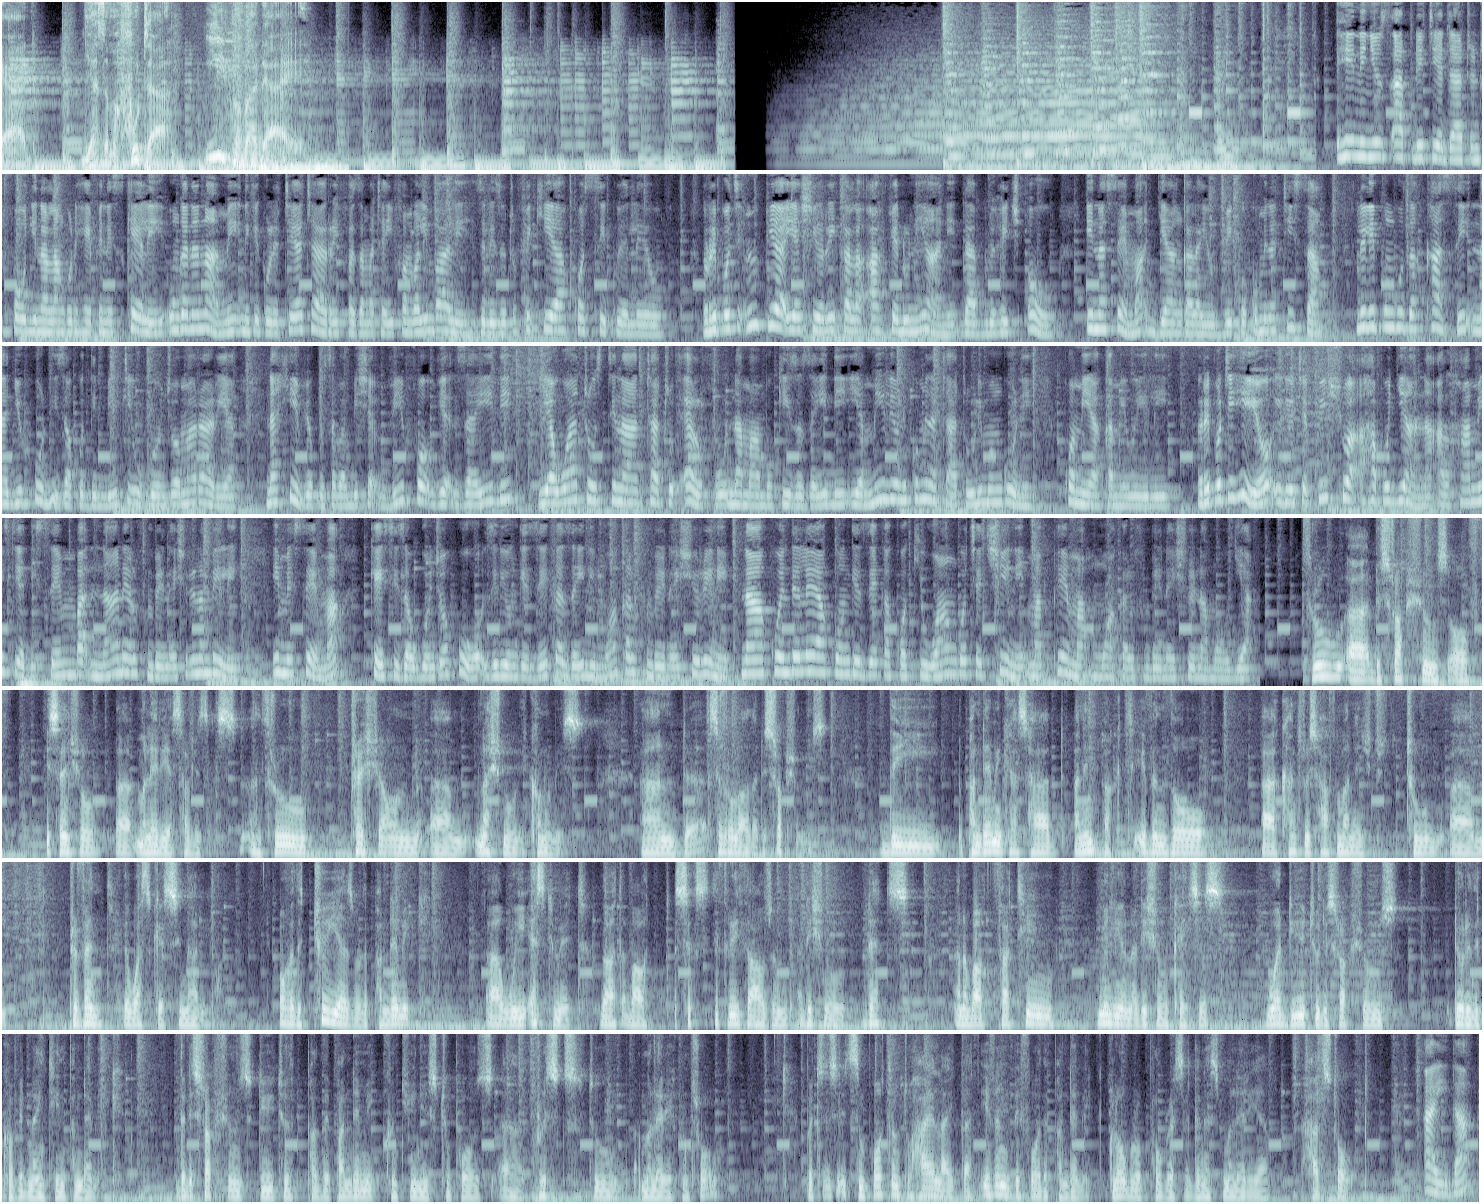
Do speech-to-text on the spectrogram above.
Mastercard. Jaza mafuta, lipa baadaye. Ni news update ya Dar24. Jina langu ni Happiness Kelly. Ungana nami nikikuletea taarifa za mataifa mbalimbali zilizotufikia kwa siku ya leo. Ripoti mpya ya shirika la afya duniani WHO inasema janga la uviko 19 lilipunguza kasi na juhudi za kudhibiti ugonjwa wa malaria na hivyo kusababisha vifo vya zaidi ya watu 63,000 na maambukizo zaidi ya milioni 13 ulimwenguni kwa miaka miwili. Ripoti hiyo iliyochapishwa hapo jana Alhamis ya Disemba 8, 2022 imesema kesi za ugonjwa huo ziliongezeka zaidi mwaka 2020 na kuendelea kuongezeka kwa kiwango cha chini mapema mwaka 2021. Through uh, disruptions of essential uh, malaria services and through pressure on um, national economies and uh, several other disruptions, the pandemic has had an impact even though uh, countries have managed to um, prevent the worst case scenario. Over the two years of the pandemic, uh, we estimate that about 63,000 additional deaths and about 13 million additional cases were due to disruptions during the COVID-19 pandemic. The disruptions due to the pandemic continues to pose uh, risks to malaria control. But it's, important to highlight that even before the pandemic, global progress against malaria had stalled. Aidha,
